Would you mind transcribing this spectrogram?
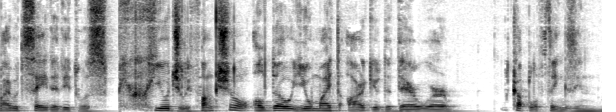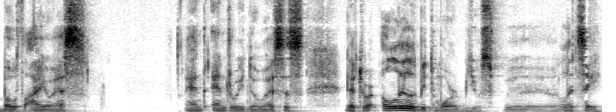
i would say that it was hugely functional although you might argue that there were a couple of things in both ios and Android OSs that were a little bit more useful, uh, let's say,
